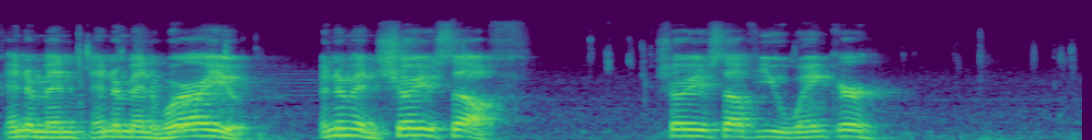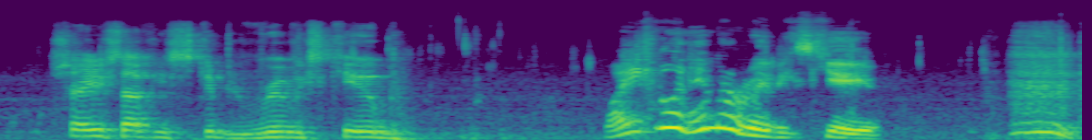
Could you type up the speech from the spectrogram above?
Enderman, Enderman, where are you? Enderman, show yourself. Show yourself, you wanker. Show yourself, you stupid Rubik's Cube. Why are you calling him a Rubik's Cube?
